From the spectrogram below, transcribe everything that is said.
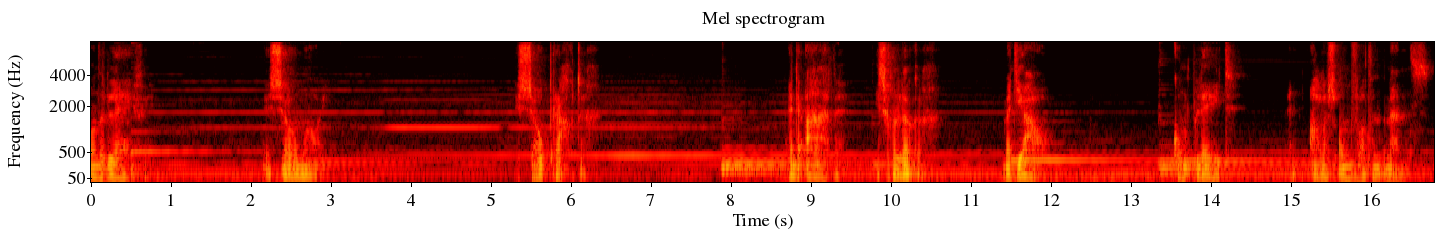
Want het leven is zo mooi. Is zo prachtig. En de aarde is gelukkig met jou. Compleet en allesomvattend mens.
